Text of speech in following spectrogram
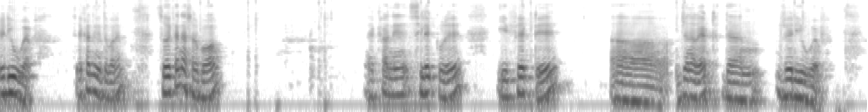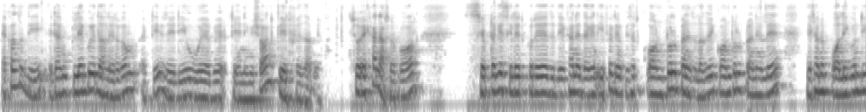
রেডিও ওয়েব এখানে নিতে পারেন। সো এখানে আসার পর এখানে সিলেক্ট করে ইফেক্টে জেনারেট দেন রেডিও ওয়েব এখন যদি এটা আমি প্লে করি তাহলে এরকম একটি রেডিও ওয়েবে একটি অ্যানিমেশন ক্রিয়েট হয়ে যাবে। সো এখানে আসার পর শেপটাকে সিলেক্ট করে যদি এখানে দেখেন ইফেক্ট এন্ড পিসের কন্ট্রোল প্যানেল চলে আসবে। কন্ট্রোল প্যানেলে এখানে পলিগনটি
